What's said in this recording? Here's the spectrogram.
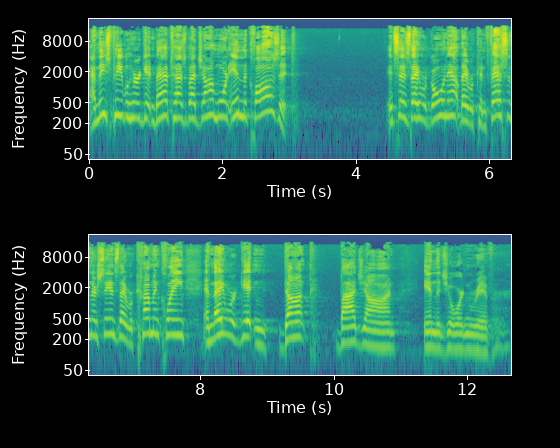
And these people who are getting baptized by John weren't in the closet. It says they were going out, they were confessing their sins, they were coming clean, and they were getting dunked by John in the Jordan River.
